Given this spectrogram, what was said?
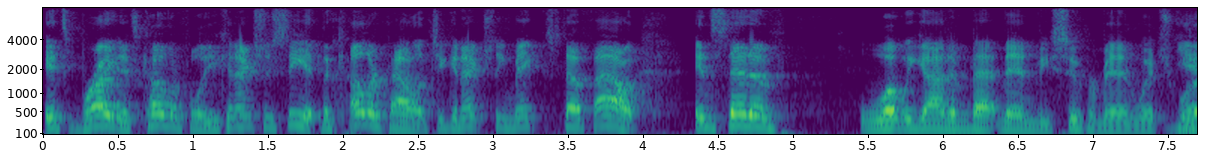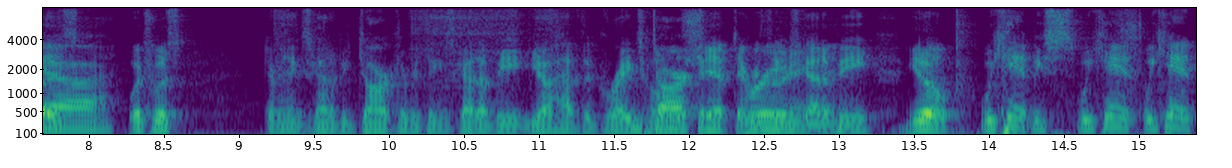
it's bright, it's colorful. You can actually see it. The color palettes. You can actually make stuff out instead of what we got in Batman v Superman, which was Yeah. which was everything's got to be dark. Everything's got to be you know have the gray tonal Dark and shift. Everything's brooding got to be you know we can't be we can't we can't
